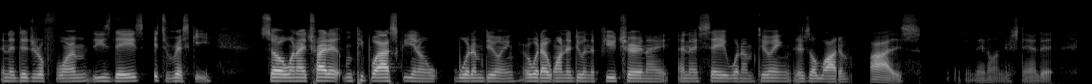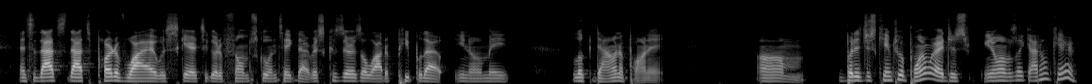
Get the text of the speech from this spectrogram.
in a digital form these days, it's risky. So when I try to when people ask, you know, what I'm doing or what I want to do in the future and I and I say what I'm doing, there's a lot of eyes. and they don't understand it. And so that's that's part of why I was scared to go to film school and take that risk because there's a lot of people that you know may look down upon it. Um, but it just came to a point where I just you know I was like I don't care.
